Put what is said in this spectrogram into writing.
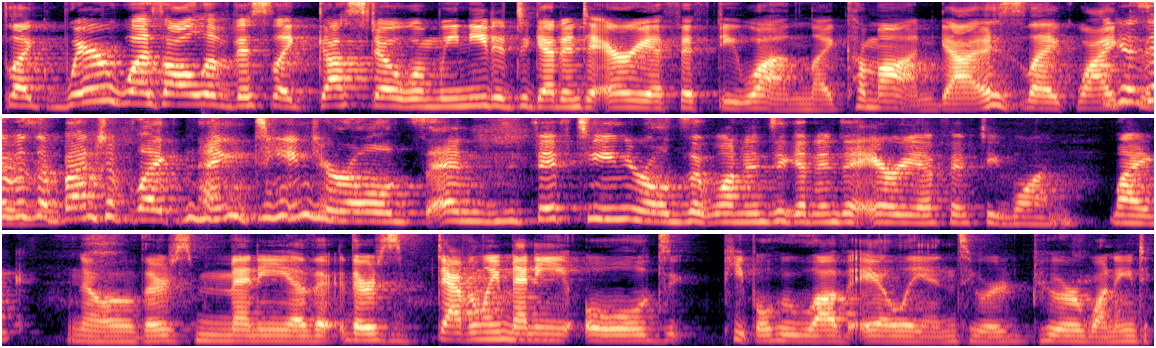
Like, where was all of this like gusto when we needed to get into Area fifty one? Like, come on, guys. Like, why? Because it was a bunch of like 19 year olds and 15 year olds that wanted to get into Area 51. Like, No, there's many other. There's definitely many old people who love aliens who are who are wanting to.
